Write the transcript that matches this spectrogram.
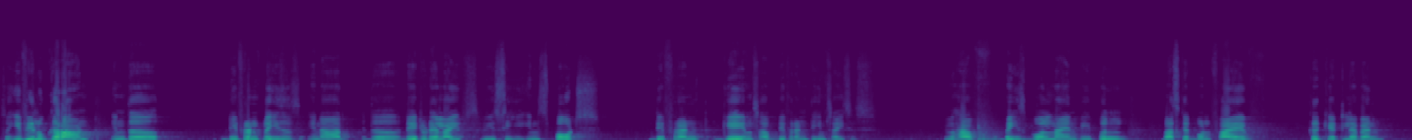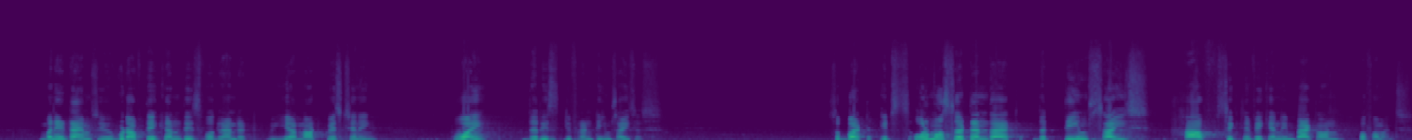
So if you look around in the different places in our the day-to-day lives, we see in sports, different games have different team sizes. You have baseball nine people, basketball five, cricket 11. Many times you would have taken this for granted. We are not questioning why there is different team sizes. So, but it's almost certain that the team size have significant impact on performance.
